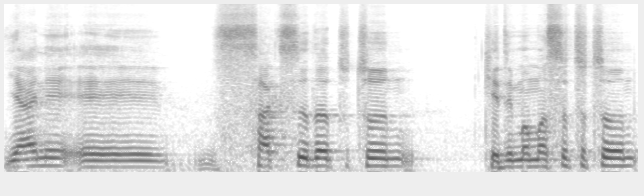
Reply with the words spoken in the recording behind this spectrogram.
Yani e, saksıda tutun, kedi maması tutun.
